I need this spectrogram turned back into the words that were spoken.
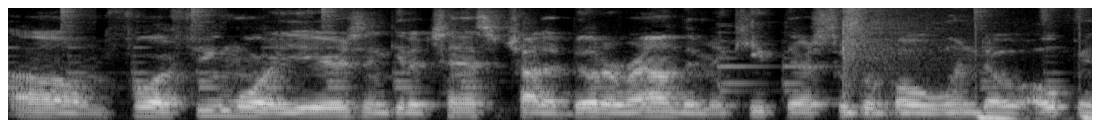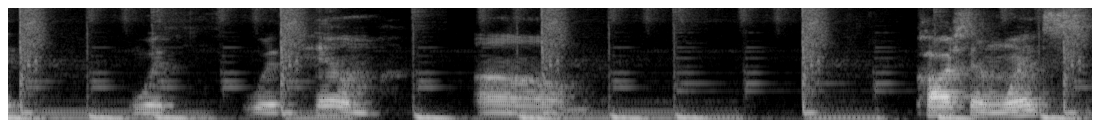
um, for a few more years and get a chance to try to build around them and keep their Super Bowl window open with with him. Um, Carson Wentz,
